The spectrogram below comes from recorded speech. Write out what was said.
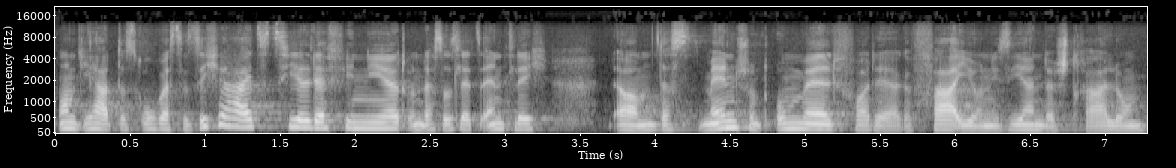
und die hat das oberste Sicherheitsziel definiert und das ist letztendlich, ähm, dass Mensch und Umwelt vor der Gefahr ionisierender Strahlung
